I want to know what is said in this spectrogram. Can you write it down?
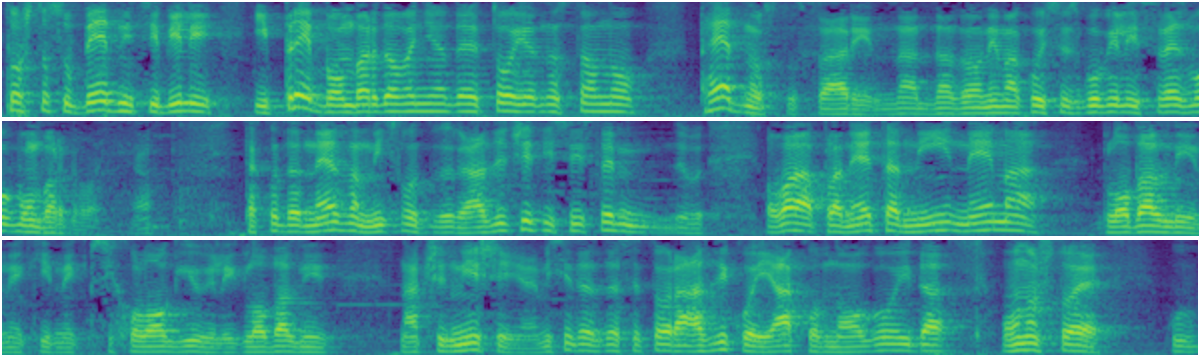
to što su bednici bili i pre bombardovanja, da je to jednostavno prednost u stvari nad, nad onima koji su izgubili sve zbog bombardovanja. Ja? Tako da ne znam, mi smo različiti sistem, ova planeta ni, nema globalni neki, neki psihologiju ili globalni način mišljenja. Mislim da, da se to razlikuje jako mnogo i da ono što je u,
